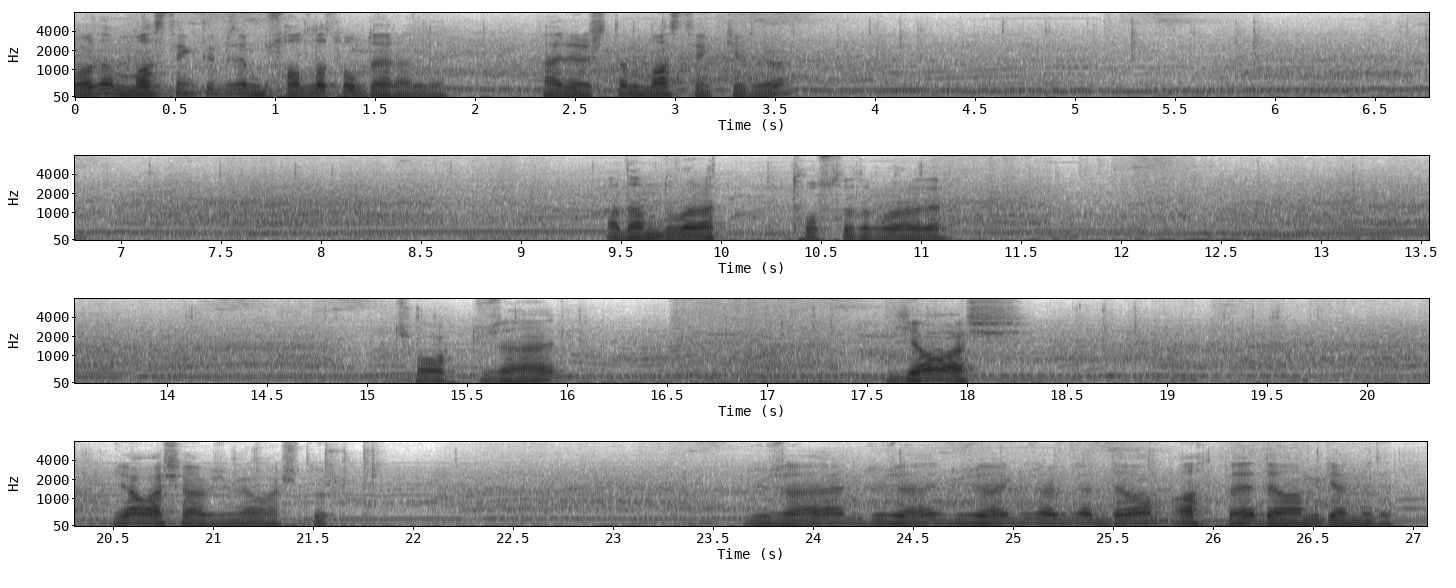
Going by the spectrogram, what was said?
Bu arada Mustang de bize musallat oldu herhalde. Her yarışta Mustang geliyor. Adam duvara tosladı bu arada. Çok güzel. Yavaş. Yavaş abicim yavaş dur. Güzel güzel güzel güzel güzel devam. Ah be devamı gelmedi.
